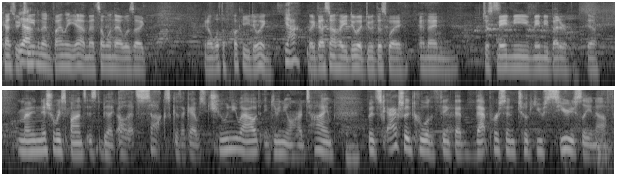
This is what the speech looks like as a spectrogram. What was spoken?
constant Yeah. routine, and then finally, yeah, I met someone that was like, you know, what the fuck are you doing? yeah. Like that's not how you do it. Do it this way, and then just made me made me better. Yeah. My initial response is to be like, "Oh, that sucks," because that guy was chewing you out and giving you a hard time. Mm-hmm. But it's actually cool to think that that person took you seriously enough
